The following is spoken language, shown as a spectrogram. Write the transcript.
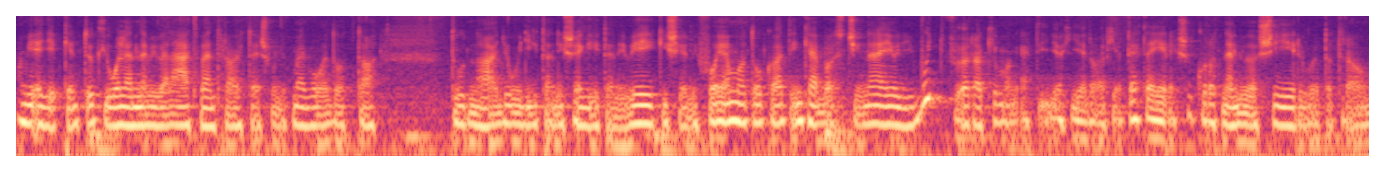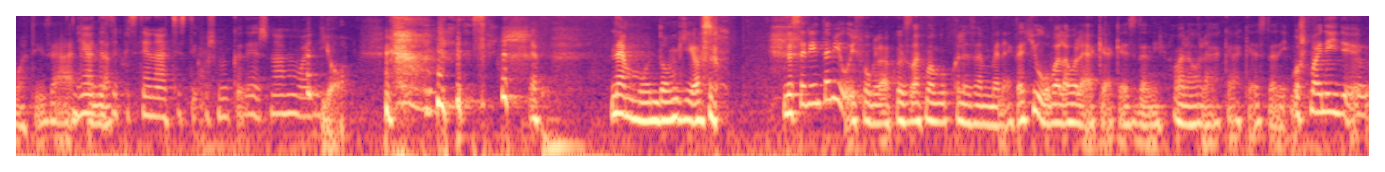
ami egyébként tök jó lenne, mivel átment rajta, és mondjuk megoldotta, tudna gyógyítani, segíteni, végigkísérni folyamatokat, inkább azt csinálja, hogy úgy fölrakja magát így a hierarchia tetejére, és akkor ott nem ő a sérült, a traumatizált. Ja, de ez egy picit ilyen narcisztikus működés, nem? Vagy... Jó. nem mondom ki azt. De szerintem jó, hogy foglalkoznak magukkal az emberek. Tehát jó, valahol el kell kezdeni. Valahol el kell kezdeni. Most majd így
